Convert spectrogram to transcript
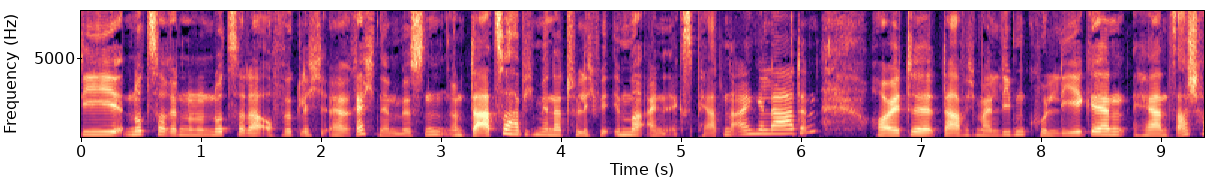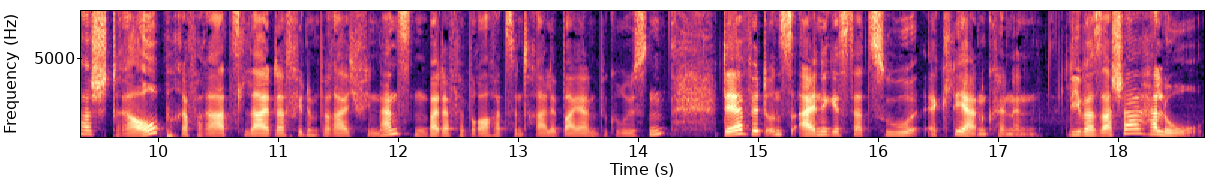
die Nutzerinnen und Nutzer da auch wirklich äh, rechnen müssen. Und dazu habe ich mir natürlich wie immer einen Experten eingeladen. Heute darf ich meinen lieben Kollegen Herrn Sascha Straub, Referatsleiter für den Bereich Finanzen bei der Verbraucherzentrale Bayern, begrüßen. Der wird uns einiges dazu erklären können. Lieber Sascha, hallo.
